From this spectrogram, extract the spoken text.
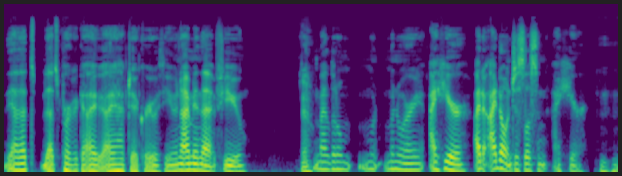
yeah, that's that's perfect. I, I have to agree with you, and I'm in that few. Yeah. My little minority. I hear. I, I don't just listen. I hear. Mm-hmm.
